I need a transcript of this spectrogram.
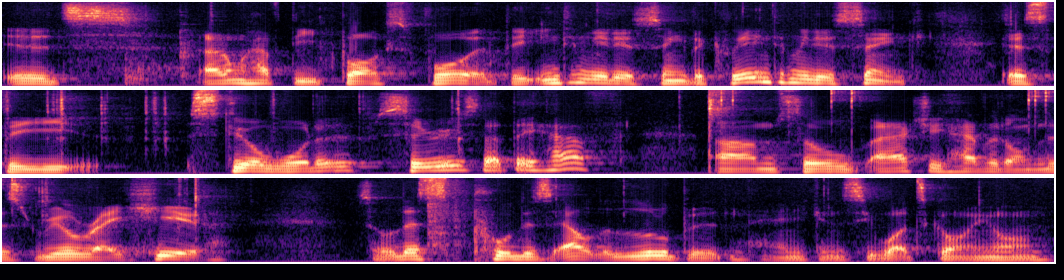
it's I don't have the box for it. The intermediate sink, the clear intermediate sink is the still water series that they have. Um, so I actually have it on this reel right here. So let's pull this out a little bit and you can see what's going on.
